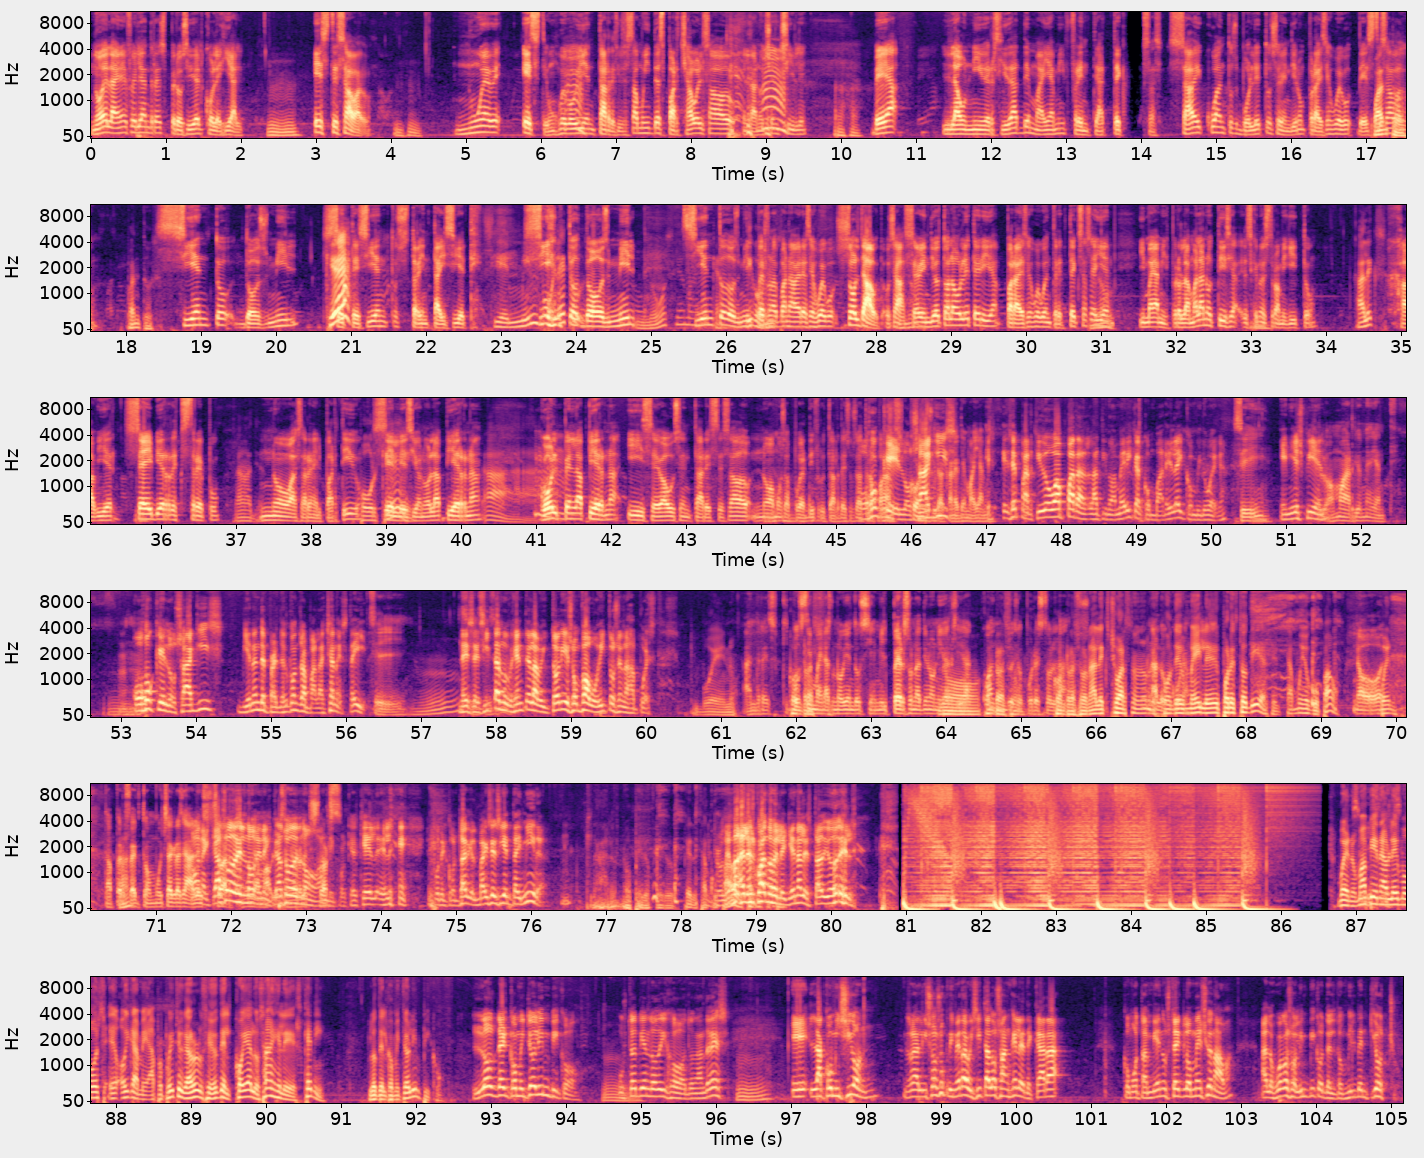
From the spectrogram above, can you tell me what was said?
no de la NFL Andrés, pero sí del colegial. Este sábado, 9 este, un juego bien tarde. Si usted está muy desparchado el sábado en la noche en Chile, vea la Universidad de Miami frente a Texas. ¿Sabe cuántos boletos se vendieron para ese juego de este ¿Cuánto? sábado? ¿Cuántos? 102 mil ¿Qué? 737. 100 mil boletos. 102 mil No sea 102 mil personas no van a ver ese juego sold out. O sea, se vendió toda la boletería para ese juego entre Texas A&M y Miami. Pero la mala noticia es que nuestro amiguito Alex. Javier Xavier Restrepo Ah, no va a estar en el partido. ¿Por Se qué? lesionó la pierna, Ah, golpe en la pierna y se va a ausentar este sábado. No vamos a poder disfrutar de sus Ojo atrapadas que los con los Aggies, huracanes de Miami. e- ese partido va para Latinoamérica con Varela y con Viruega Sí, en ESPN. lo vamos a ver Dios mediante. Ojo que los Aggies vienen de perder contra Appalachian State. Sí. Necesitan urgente la victoria y son favoritos en las apuestas. Bueno. Andrés, Con ¿vos te razón. imaginas uno viendo 100 mil personas de una universidad? No, con ¿Cuándo razón. eso por estos con razón, Alex Schwartz no nos Una responde locura. un mail eh, por estos días. Está muy ocupado. No, Bueno. está perfecto. Muchas gracias, No, en Alex el caso Schwartz, del no, en el caso del no, Alex Andy, porque es que él, él- por el contrario, el y se sienta y mira. Claro, no, pero, pero, pero está El ocupado. problema de él es cuando se le llena el estadio de él. Bueno, más bien hablemos, eh, óigame, a propósito llegaron los señores del COI a Los Ángeles, Kenny, los del Comité Olímpico. Los del Comité Olímpico, usted bien lo dijo, don Andrés, eh, la comisión realizó su primera visita a Los Ángeles de cara, como también usted lo mencionaba, a los Juegos Olímpicos del 2028.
